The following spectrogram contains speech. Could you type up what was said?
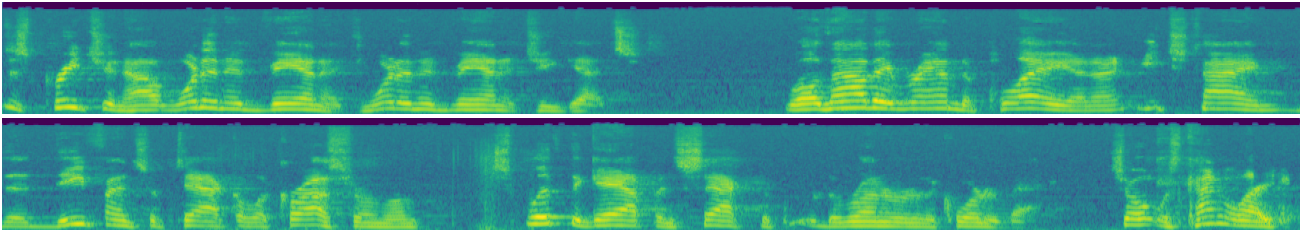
just preaching how, what an advantage, what an advantage he gets. Well, now they ran the play, and each time the defensive tackle across from them split the gap and sacked the, the runner or the quarterback. So it was kind of like,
